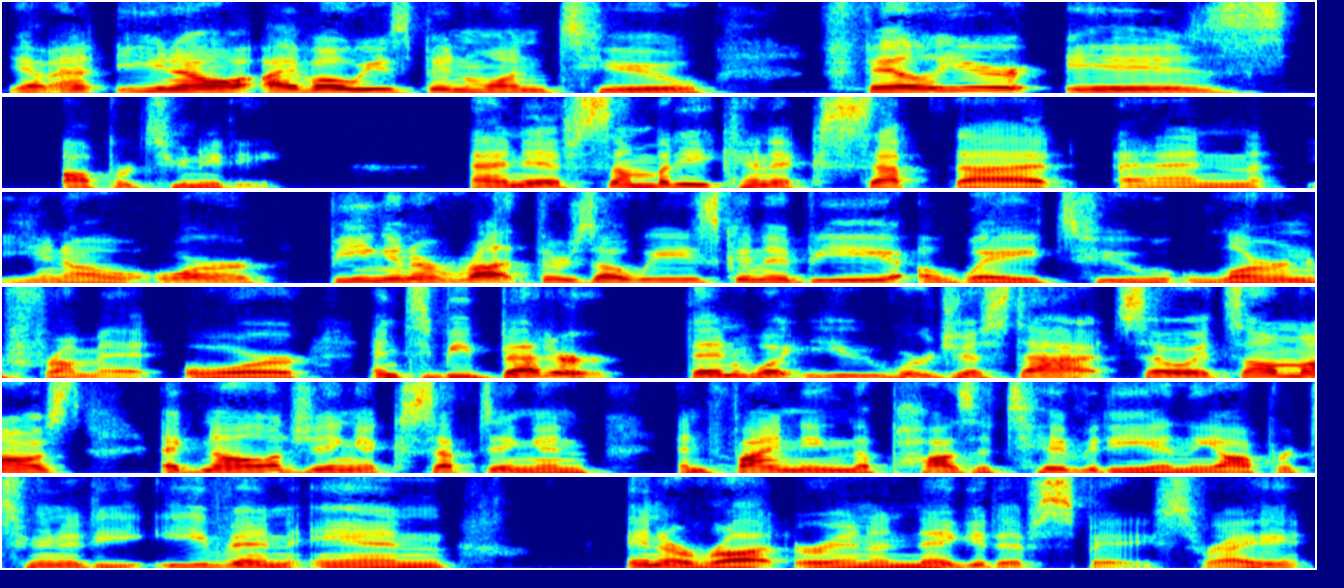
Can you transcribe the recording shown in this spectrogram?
Yeah. You know, I've always been one to failure is opportunity. And if somebody can accept that and, you know, or being in a rut, there's always going to be a way to learn from it or, and to be better than what you were just at. So it's almost acknowledging, accepting and and finding the positivity and the opportunity even in in a rut or in a negative space, right?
